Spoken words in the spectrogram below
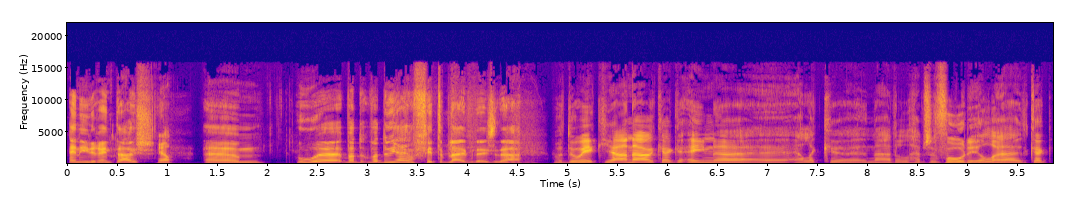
En iedereen thuis. Ja. Ehm, hoe, eh, wat, wat doe jij om fit te blijven deze dagen? Wat doe ik? Ja, nou, kijk, één, eh, elk eh, nadeel heeft zijn voordeel. Hè. Kijk,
